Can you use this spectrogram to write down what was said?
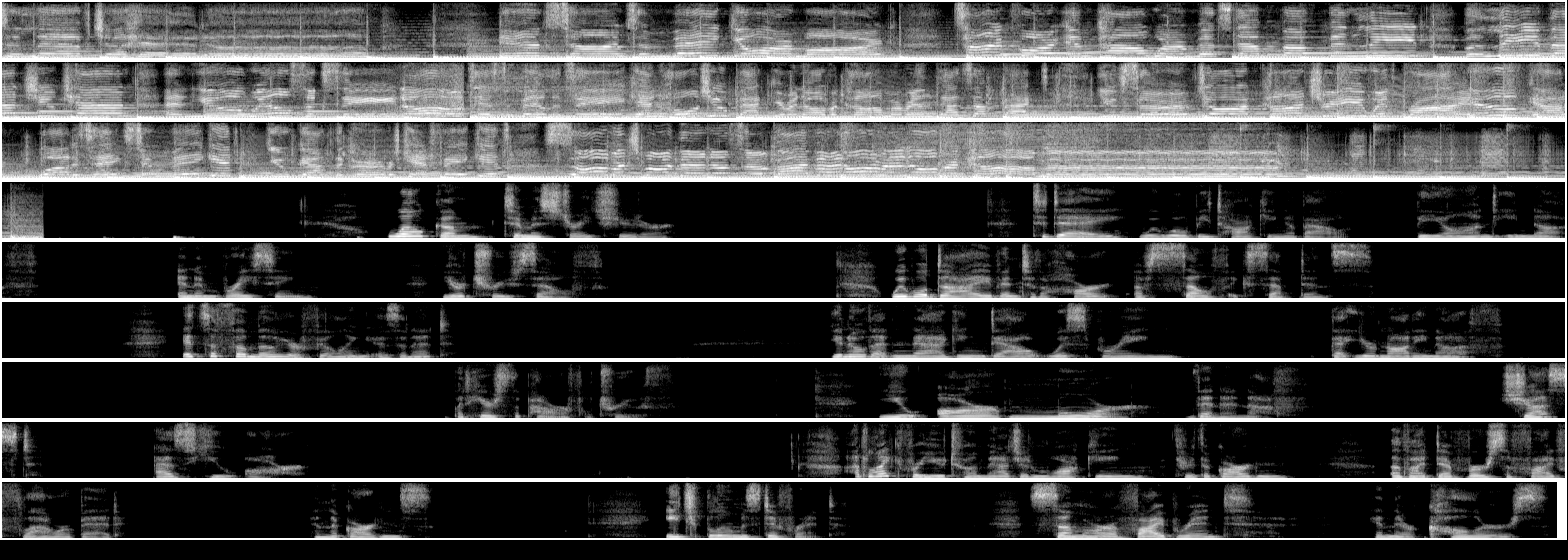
to lift your head Welcome to Miss Straight Shooter. Today we will be talking about beyond enough and embracing your true self. We will dive into the heart of self acceptance. It's a familiar feeling, isn't it? You know that nagging doubt whispering that you're not enough? But here's the powerful truth you are more than enough, just as you are. I'd like for you to imagine walking through the garden of a diversified flower bed. In the gardens, each bloom is different. Some are vibrant in their colors,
